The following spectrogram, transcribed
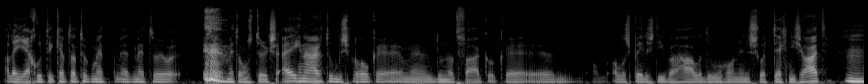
Alleen ja, goed, ik heb dat ook met, met, met, met onze Turkse eigenaren toen besproken. En we doen dat vaak ook. al- alle spelers die we halen doen we gewoon in een soort technisch hart. Mhm.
